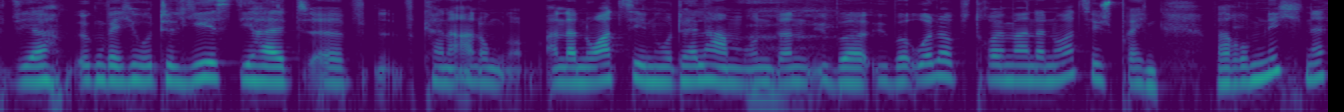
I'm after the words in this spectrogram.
ja, irgendwelche Hoteliers, die halt, äh, keine Ahnung, an der Nordsee ein Hotel haben und dann über, über Urlaubsträume an der Nordsee sprechen. Warum nicht, ne?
